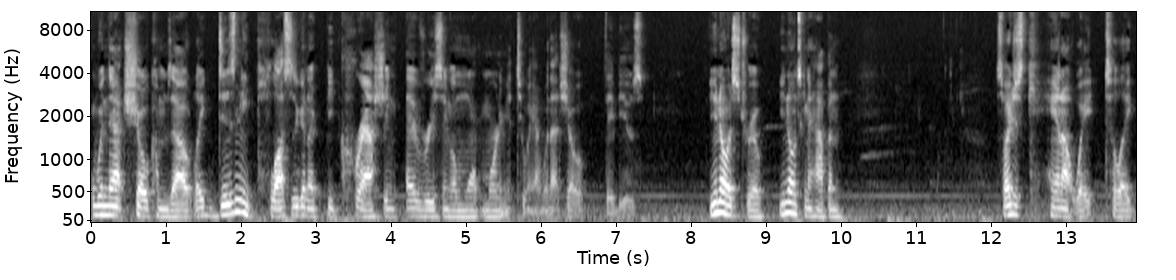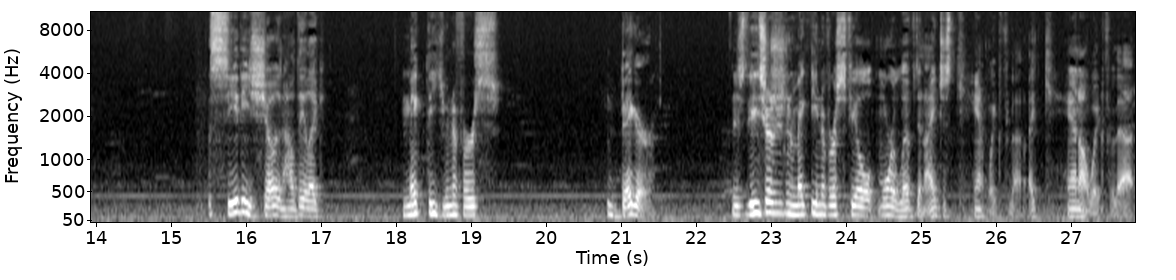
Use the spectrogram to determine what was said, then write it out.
when that show comes out. Like Disney Plus is gonna be crashing every single mor- morning at two a.m. when that show debuts. You know it's true. You know it's gonna happen. So I just cannot wait to like see these shows and how they like make the universe bigger these, these shows are going to make the universe feel more lived and I just can't wait for that. I cannot wait for that.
